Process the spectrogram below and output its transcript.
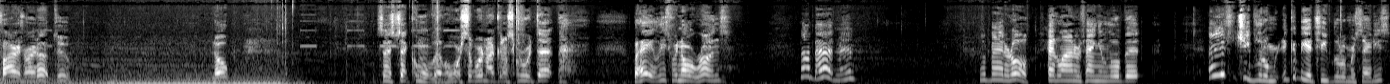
Fires right up too. Nope. Says check coolant level, so we're not gonna screw with that. But hey, at least we know it runs. Not bad, man. Not bad at all. Headliner's hanging a little bit. I mean, it's a cheap little, it could be a cheap little Mercedes.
